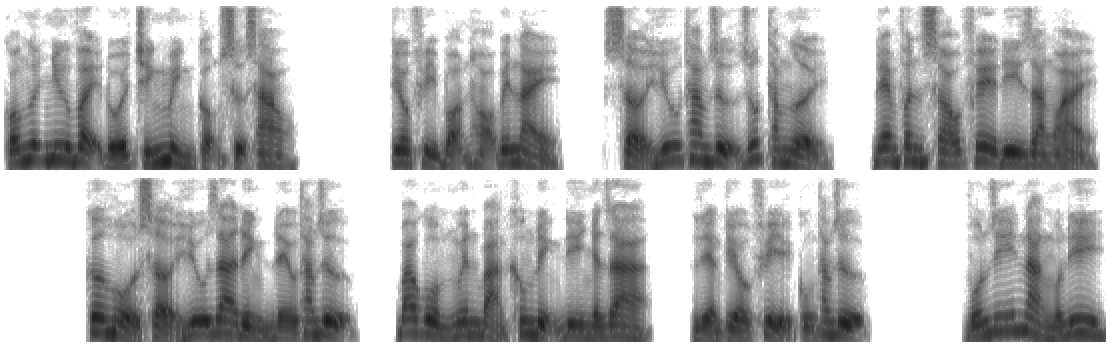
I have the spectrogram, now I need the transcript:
có người như vậy đối chính mình cộng sự sao? Tiêu phỉ bọn họ bên này, sở hữu tham dự rút thăm người, đem phân sáu phê đi ra ngoài. Cơ hồ sở hữu gia đình đều tham dự, bao gồm nguyên bản không định đi nhân ra, liền tiêu phỉ cũng tham dự. Vốn dĩ nàng muốn đi,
